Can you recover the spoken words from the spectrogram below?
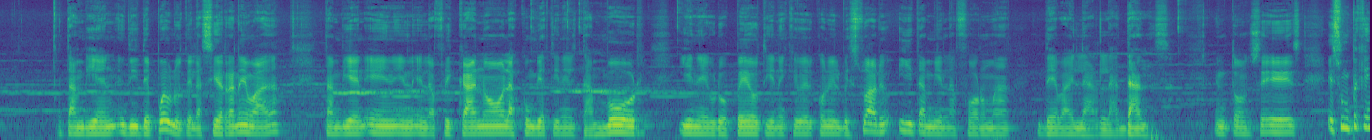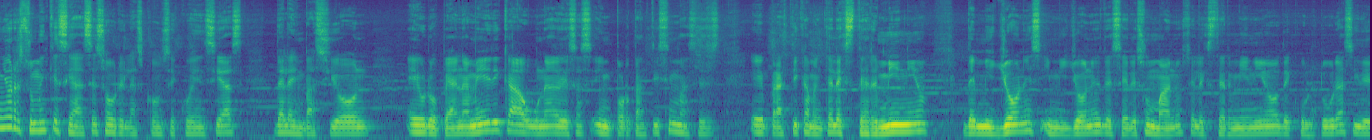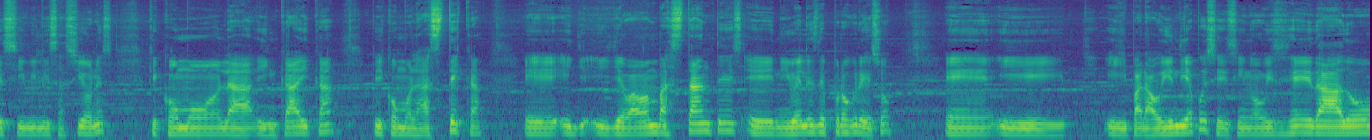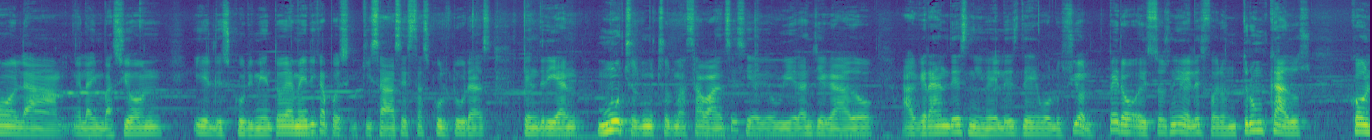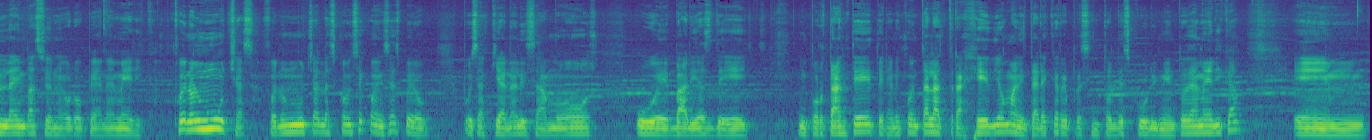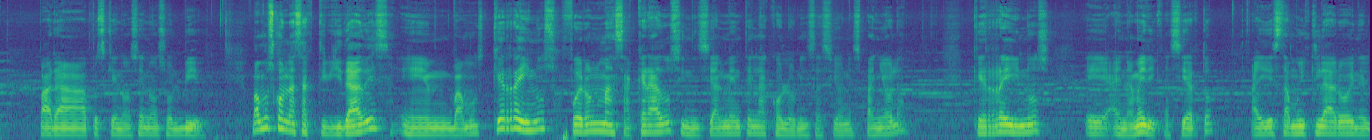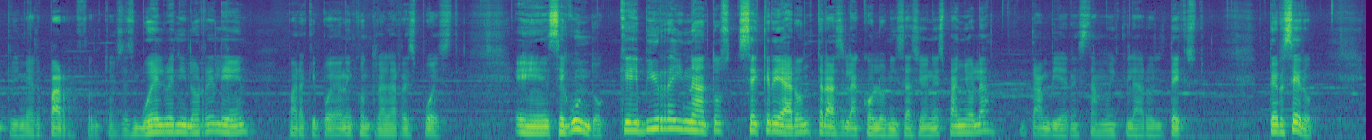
también de, pueblos de la Sierra Nevada. También en, el africano la cumbia tiene el tambor y en europeo tiene que ver con el vestuario y también la forma de bailar la danza. Entonces, es un pequeño resumen que se hace sobre las consecuencias de la invasión europea en América. Una de esas importantísimas es eh, prácticamente el exterminio de millones y millones de seres humanos, el exterminio de culturas y de civilizaciones que como la incaica y como la azteca eh, llevaban bastantes eh, niveles de progreso y y para hoy en día, pues si no hubiese dado la, la, invasión y el descubrimiento de América, pues quizás estas culturas tendrían muchos, muchos más avances y hubieran llegado a grandes niveles de evolución. Pero estos niveles fueron truncados con la invasión europea en América. Fueron muchas, fueron muchas las consecuencias, pero pues aquí analizamos eh, varias de ellas. Importante tener en cuenta la tragedia humanitaria que representó el descubrimiento de América Em, para pues que no se nos olvide. Vamos con las actividades. Em, vamos, ¿qué reinos fueron masacrados inicialmente en la colonización española? ¿Qué reinos eh, en América, cierto? Ahí está muy claro en el primer párrafo. Entonces vuelven y lo releen para que puedan encontrar la respuesta. Eh, segundo, ¿qué virreinatos se crearon tras la colonización española? También está muy claro el texto. Tercero,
